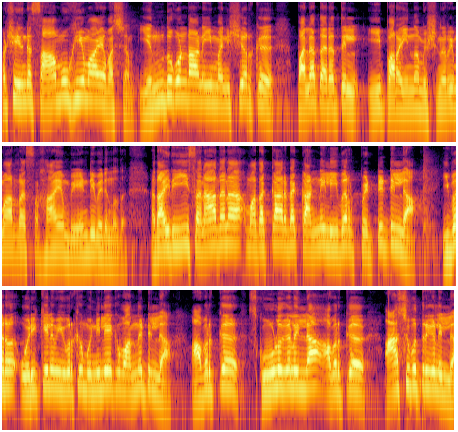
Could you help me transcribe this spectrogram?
പക്ഷേ ഇതിന്റെ സാമൂഹികമായ വശം എന്തുകൊണ്ടാണ് ഈ മനുഷ്യർക്ക് പലതരത്തിൽ ഈ പറയുന്ന മിഷനറിമാരുടെ സഹായം വേണ്ടി വരുന്നത്? അതായത് ഈ സനാതന മതക്കാരുടെ കണ്ണിൽ ഇവർ പെട്ടിട്ടില്ല. ഇവർ ഒരിക്കലും ഇവർക്ക് മുന്നിലേക്ക് വന്നിട്ടില്ല. അവർക്ക് സ്കൂളുകളില്ല അവർക്ക് ആശുപത്രികളില്ല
